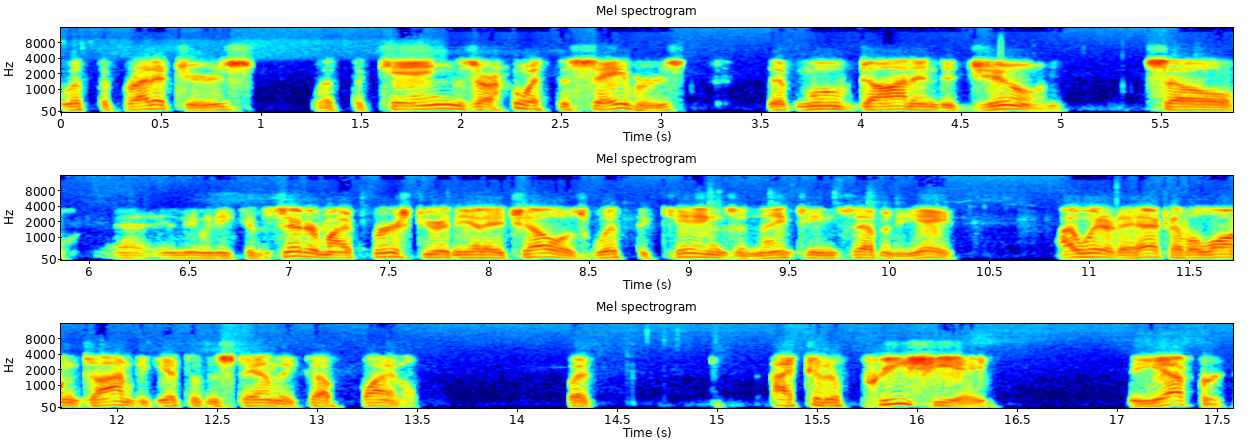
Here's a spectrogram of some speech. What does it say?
with the Predators, with the Kings, or with the Sabres that moved on into June. So, uh, and when you consider my first year in the NHL was with the Kings in 1978, I waited a heck of a long time to get to the Stanley Cup final. But I could appreciate the effort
